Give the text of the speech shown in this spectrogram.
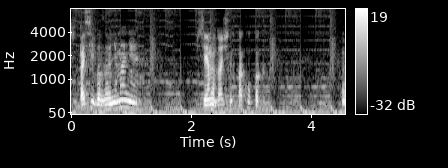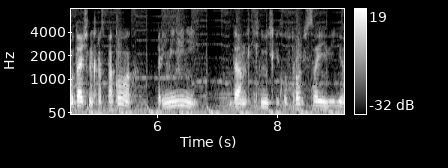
Спасибо за внимание. Всем удачных покупок, удачных распаковок, применений данных технических устройств в свои видео,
